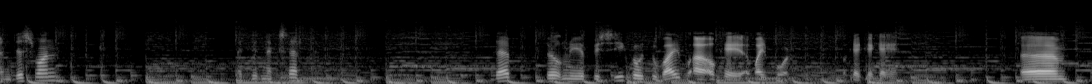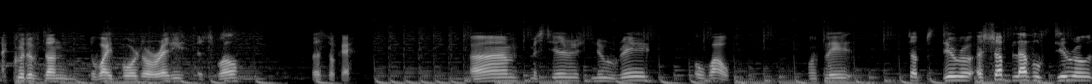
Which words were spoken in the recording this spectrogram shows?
and this one, I didn't accept. Accept, build me a PC, go to ah, okay, whiteboard. Okay, okay, okay. Um, I could have done the whiteboard already as well. That's okay. Um, mysterious new rig. Oh wow. One play sub zero, a sub level zero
